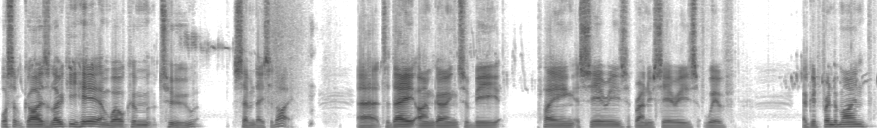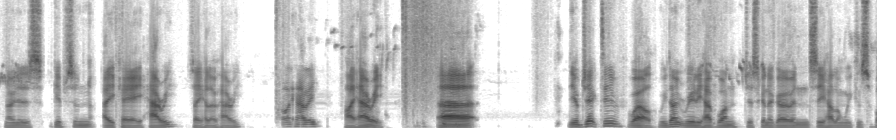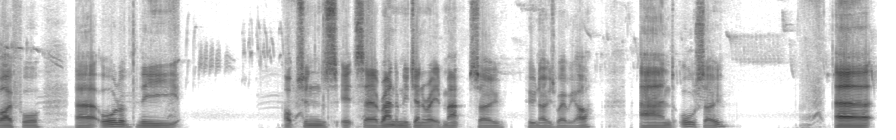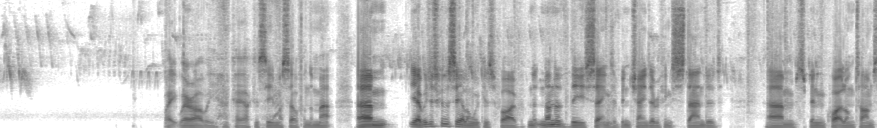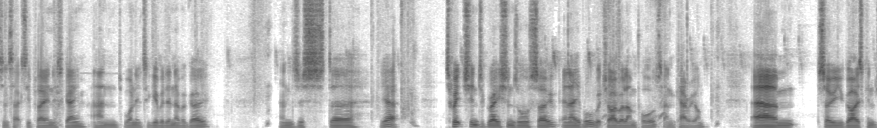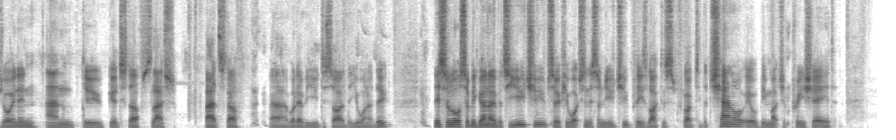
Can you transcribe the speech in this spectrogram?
What's up, guys? Loki here, and welcome to Seven Days to Die. Uh, today, I'm going to be playing a series, a brand new series, with a good friend of mine known as Gibson, aka Harry. Say hello, Harry. Hi, Harry. Hi, Harry. Uh, the objective, well, we don't really have one. Just going to go and see how long we can survive for. Uh, all of the options, it's a randomly generated map, so who knows where we are. And also, uh, wait, where are we? Okay, I can see myself on the map. Um, yeah, we're just going to see how long we can survive. N none of these settings have been changed. Everything's standard. Um, it's been quite a long time since actually playing this game and wanted to give it another go. And just, uh, yeah. Twitch integrations also enabled, which I will unpause and carry on. Um, so you guys can join in and do good stuff slash bad stuff, uh, whatever you decide that you want to do. This will also be going over to YouTube, so if you're watching this on YouTube, please like and subscribe to the channel. It would be much appreciated.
